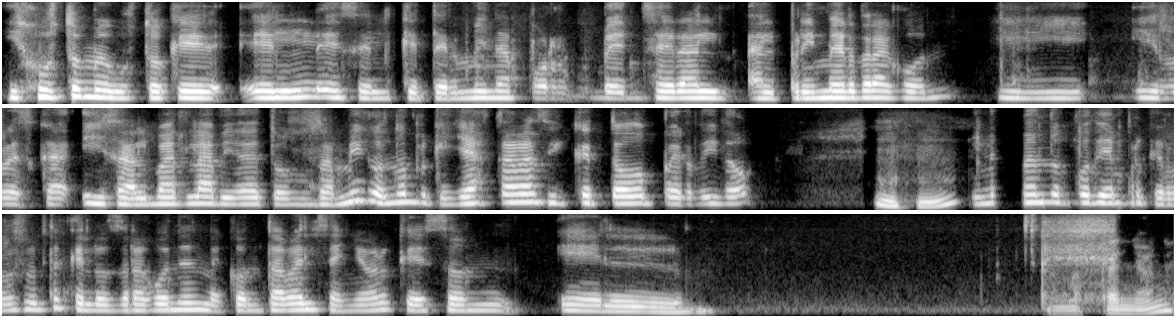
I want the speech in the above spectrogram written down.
y justo me gustó que él es el que termina por vencer al, al primer dragón y, y, resca- y salvar la vida de todos sus amigos, ¿no? Porque ya estaba así que todo perdido y nada más no podían porque resulta que los dragones, me contaba el señor, que son el... Los cañones.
